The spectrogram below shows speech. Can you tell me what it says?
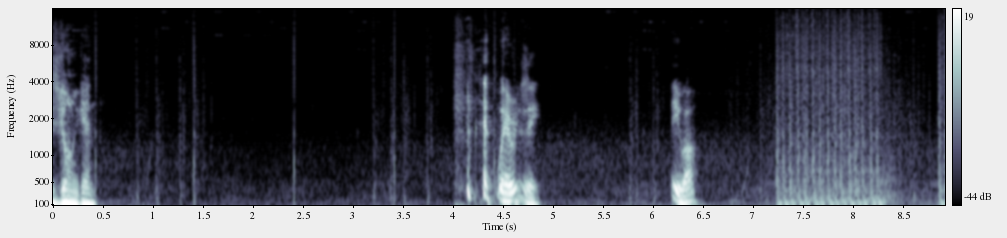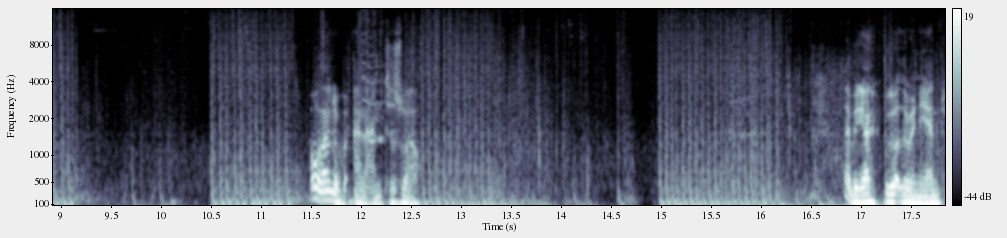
He's gone again. Where is he? There you are. Oh, and an ant as well. There we go. We got there in the end.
